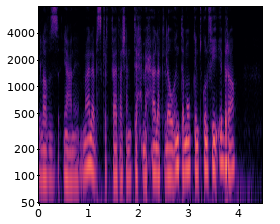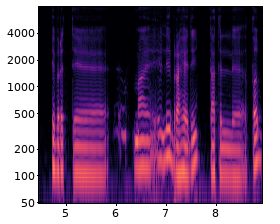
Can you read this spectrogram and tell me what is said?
جلافز يعني ما لابس كفات عشان تحمي حالك. لو أنت ممكن تكون في إبرة إبرة آه، ما الإبرة هذه بتاعت الطب.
